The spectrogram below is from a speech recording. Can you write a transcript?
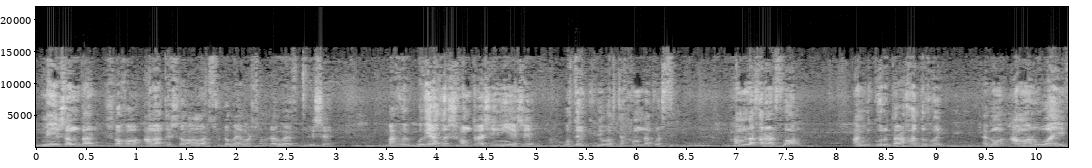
মেয়ে সন্তান সহ, আমাকে সহ আমার ছোট ভাই, আমার ছোট ওয়াইফ এসে বহিরাগত সন্ত্রাসী নিয়ে এসে অতিরিক্ত অবস্থায় হামলা করছে। হামলা করার পর আমি গুরুতর আহত হই এবং আমার ওয়াইফ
